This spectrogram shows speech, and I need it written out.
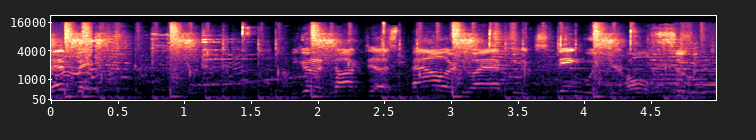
Pepe, you gonna talk to us, pal, or do I have to extinguish your whole suit?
